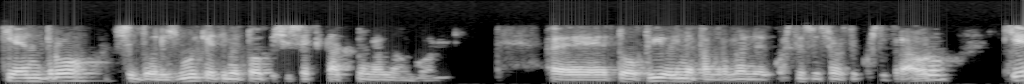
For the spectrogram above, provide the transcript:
κέντρο συντονισμού και αντιμετώπισης εκτάκτων αναγκών. Ε, το οποίο είναι παντρεμένο 24 ώρες 24 ώρο και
